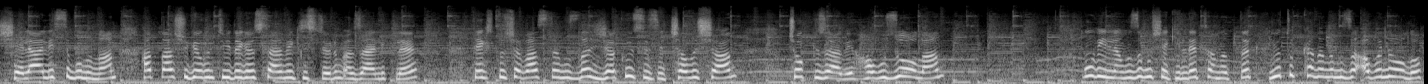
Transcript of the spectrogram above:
şelalesi bulunan hatta şu görüntüyü de göstermek istiyorum özellikle. Text tuşa bastığımızda jacuzzi'si çalışan çok güzel bir havuzu olan bu villamızı bu şekilde tanıttık. YouTube kanalımıza abone olup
